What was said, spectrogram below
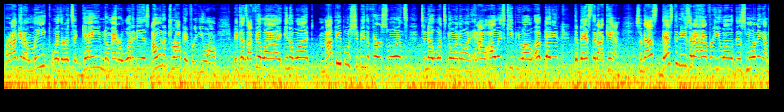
or I get a leak, whether it's a game, no matter what it is, I want to drop it for you all because I feel like, you know what, my people should be the first ones to know what's going on. And I'll always keep you all updated the best that I can. So, guys, that's the news that I have for you all this morning. I'm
